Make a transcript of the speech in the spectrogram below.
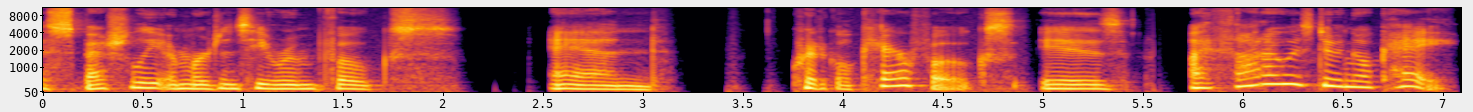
especially emergency room folks and critical care folks, is I thought I was doing okay.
